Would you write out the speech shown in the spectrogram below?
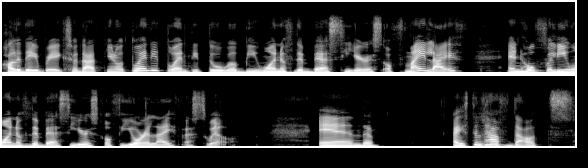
holiday break so that you know 2022 will be one of the best years of my life and hopefully one of the best years of your life as well. And I still have doubts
